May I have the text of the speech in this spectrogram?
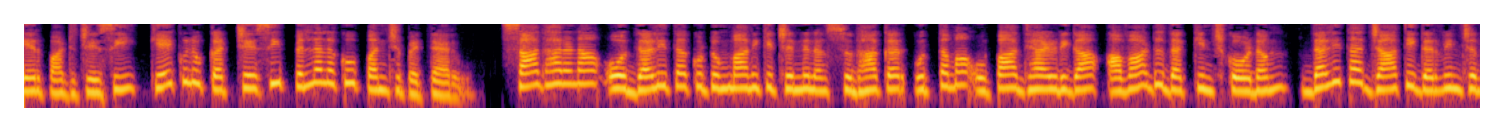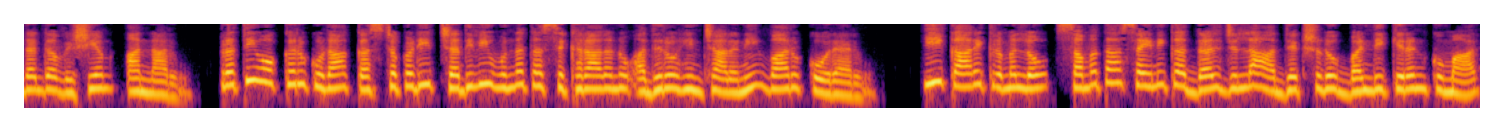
ఏర్పాటు చేసి కేకులు కట్ చేసి పిల్లలకు పంచిపెట్టారు. సాధారణ ఓ దళిత కుటుంబానికి చెందిన సుధాకర్ ఉత్తమ ఉపాధ్యాయుడిగా అవార్డు దక్కించుకోవడం దళిత జాతి గర్వించదగ్గ విషయం అన్నారు. ప్రతి ఒక్కరూ కూడా కష్టపడి చదివి ఉన్నత శిఖరాలను అధిరోహించాలని వారు కోరారు. ఈ కార్యక్రమంలో సమతా సైనిక దళ్ జిల్లా అధ్యక్షుడు బండి కిరణ్ కుమార్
